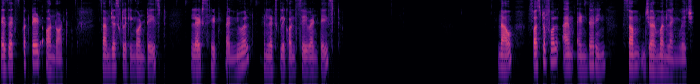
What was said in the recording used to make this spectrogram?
as expected or not. So i'm just clicking on test let's hit manual and let's click on save and test now first of all I am entering some German language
